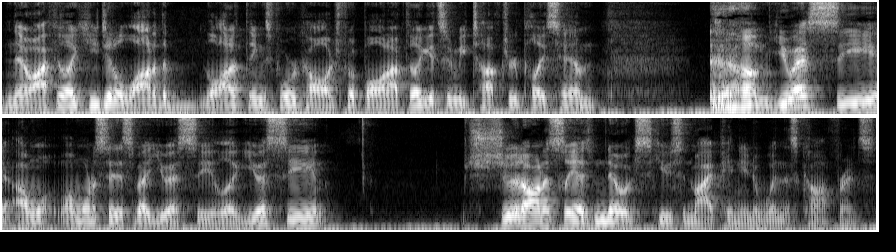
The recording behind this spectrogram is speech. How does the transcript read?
no, I feel like he did a lot of the a lot of things for college football, and I feel like it's going to be tough to replace him. um, USC, I, w- I want to say this about USC. Look, USC should honestly has no excuse, in my opinion, to win this conference.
